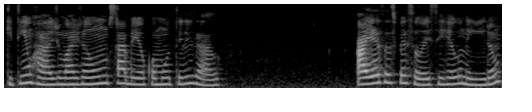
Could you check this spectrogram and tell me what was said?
que tinham rádio, mas não sabiam como utilizá-lo. Aí essas pessoas se reuniram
